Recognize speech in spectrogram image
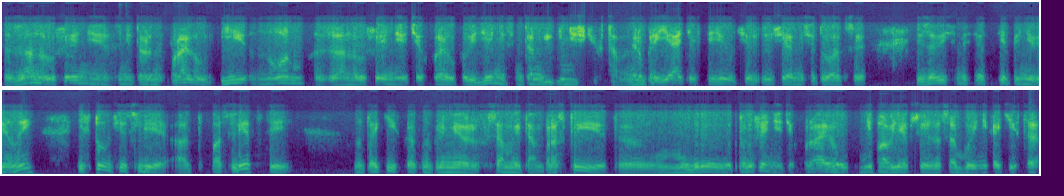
за нарушение санитарных правил и норм, за нарушение тех правил поведения санитарно-гигиенических там, мероприятий в период чрезвычайной ситуации. И в зависимости от степени вины, и в том числе от последствий, ну, таких, как, например, самые там простые, это угрозы, вот, нарушение этих правил, не повлекшие за собой никаких-то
